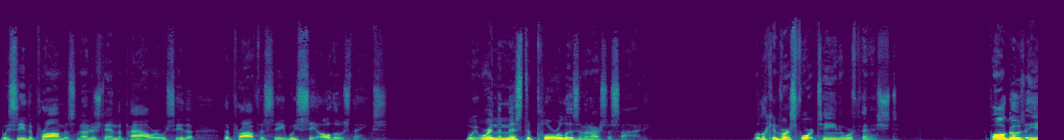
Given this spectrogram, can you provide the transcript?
We see the promise and understand the power. We see the, the prophecy. We see all those things. We, we're in the midst of pluralism in our society. We'll look in verse 14 and we're finished. Paul goes, he,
